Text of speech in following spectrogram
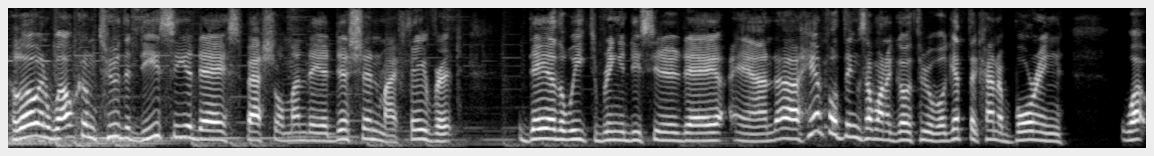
Hello, and welcome to the DC Today special Monday edition, my favorite day of the week to bring you DC today, and a handful of things I want to go through. We'll get the kind of boring what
